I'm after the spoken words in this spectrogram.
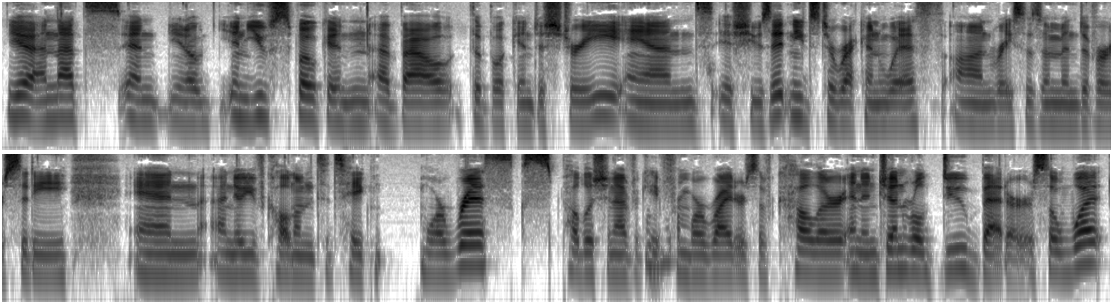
Yeah, and that's and you know, and you've spoken about the book industry and issues it needs to reckon with on racism and diversity, and I know you've called them to take more risks, publish and advocate mm-hmm. for more writers of color, and in general do better. So, what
